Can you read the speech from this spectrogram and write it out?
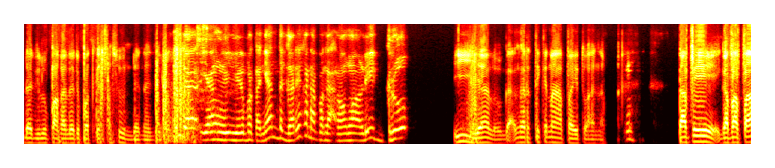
udah dilupakan dari podcast Pasundan aja Enggak, yang jadi pertanyaan tegarnya kenapa nggak ngomong di grup? Iya loh nggak ngerti kenapa itu anak Hmm. tapi gak apa-apa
